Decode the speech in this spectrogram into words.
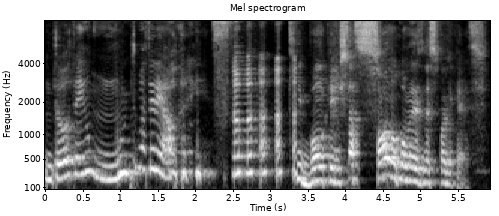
Então eu tenho muito material para isso. Que bom que a gente está só no começo desse podcast.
